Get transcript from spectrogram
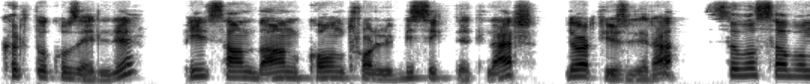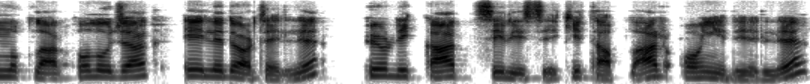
49.50. Pilsan'dan kontrollü bisikletler 400 lira. Sıvı sabunluklar olacak 54.50. Pür Dikkat serisi kitaplar 17.50.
